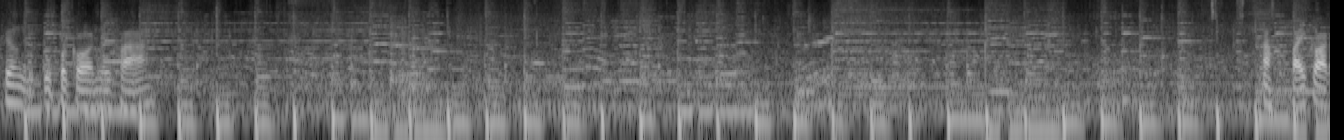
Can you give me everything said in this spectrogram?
เครื่องอุปกรณ์ไฟฟ้า อะไปก่อน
